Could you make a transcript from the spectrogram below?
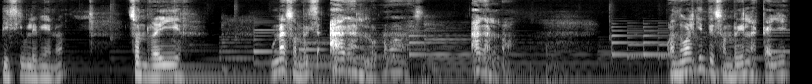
visible bien, ¿no? Sonreír, una sonrisa, háganlo, no, háganlo. Cuando alguien te sonríe en la calle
